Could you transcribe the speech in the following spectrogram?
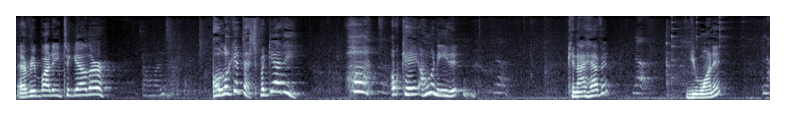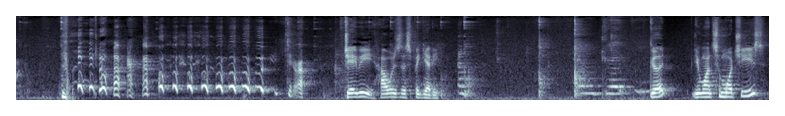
Everybody together. Oh, look at that spaghetti. okay, I'm gonna eat it. Can I have it? No. You want it? No. JB, how is the spaghetti? I'm good. Good. You want some more cheese?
